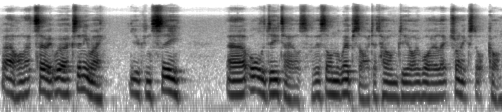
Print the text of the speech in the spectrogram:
Well, that's how it works anyway. You can see uh, all the details for this on the website at homediyelectronics.com.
